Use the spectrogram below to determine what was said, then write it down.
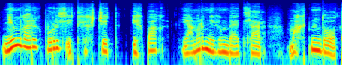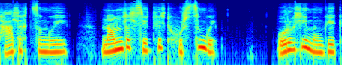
нэм гараг бүрэл итгэгчэд их баг ямар нэгэн байдлаар магтан дуу таалагдсангүй номлол сэтгэлд хүрсэнгүй өргөлийн мөнгийг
